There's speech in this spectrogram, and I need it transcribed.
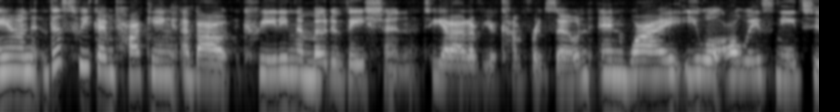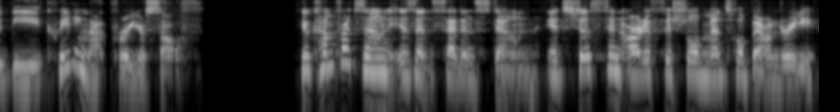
And this week, I'm talking about creating the motivation to get out of your comfort zone and why you will always need to be creating that for yourself. Your comfort zone isn't set in stone, it's just an artificial mental boundary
